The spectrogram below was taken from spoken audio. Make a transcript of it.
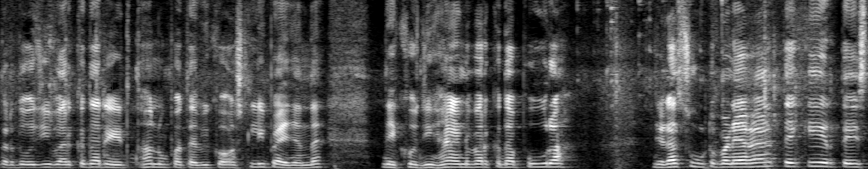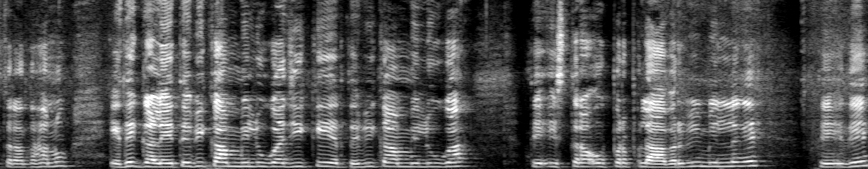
ਦਰਦੋਜੀ ਵਰਕ ਦਾ ਰੇਟ ਤੁਹਾਨੂੰ ਪਤਾ ਵੀ ਕੋਸਟਲੀ ਪੈ ਜਾਂਦਾ। ਦੇਖੋ ਜੀ ਹੈਂਡ ਵਰਕ ਦਾ ਪੂਰਾ ਜਿਹੜਾ ਸੂਟ ਬਣਿਆ ਹੋਇਆ ਤੇ ਘੇਰ ਤੇ ਇਸ ਤਰ੍ਹਾਂ ਤੁਹਾਨੂੰ ਇਹਦੇ ਗਲੇ ਤੇ ਵੀ ਕੰਮ ਮਿਲੂਗਾ ਜੀ, ਘੇਰ ਤੇ ਵੀ ਕੰਮ ਮਿਲੂਗਾ ਤੇ ਇਸ ਤਰ੍ਹਾਂ ਉੱਪਰ ਫਲਾਵਰ ਵੀ ਮਿਲਣਗੇ ਤੇ ਇਹਦੇ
